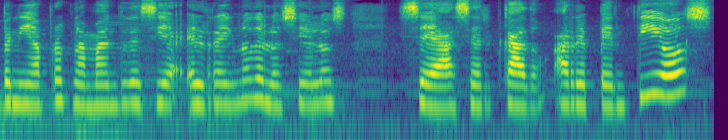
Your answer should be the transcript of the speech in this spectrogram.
venía proclamando decía, el reino de los cielos se ha acercado. Arrepentíos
